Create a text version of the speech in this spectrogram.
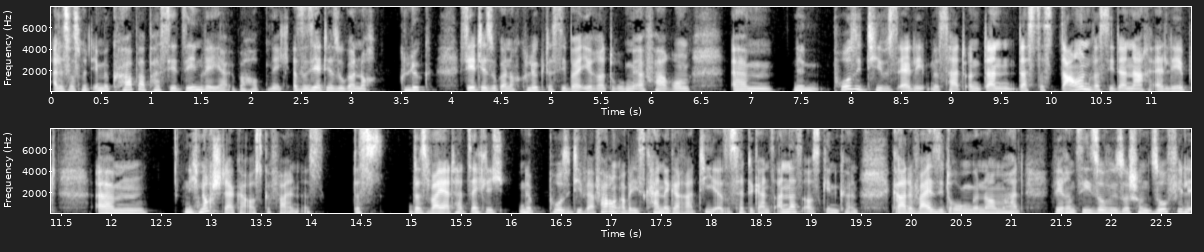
alles, was mit ihrem Körper passiert, sehen wir ja überhaupt nicht. Also sie hat ja sogar noch Glück. Sie hat ja sogar noch Glück, dass sie bei ihrer Drogenerfahrung ähm, ein positives Erlebnis hat und dann, dass das Down, was sie danach erlebt, ähm, nicht noch stärker ausgefallen ist. Das, das war ja tatsächlich eine positive Erfahrung, aber die ist keine Garantie. Also es hätte ganz anders ausgehen können. Gerade weil sie Drogen genommen hat, während sie sowieso schon so viele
